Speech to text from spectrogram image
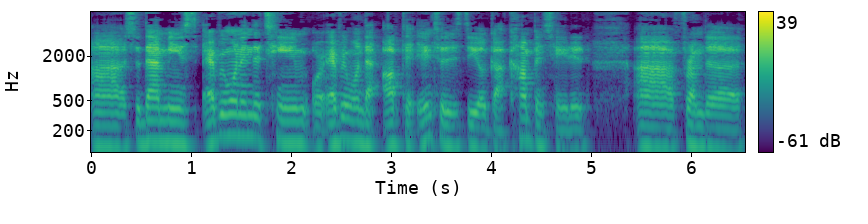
Uh, so that means everyone in the team or everyone that opted into this deal got compensated uh, from the,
